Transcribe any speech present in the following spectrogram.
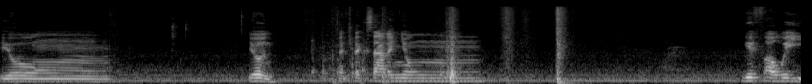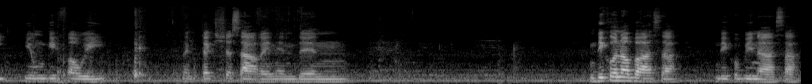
Yung yun. Nag-text sa akin yung giveaway, yung giveaway. Nag-text siya sa akin and then hindi ko nabasa, hindi ko binasa.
